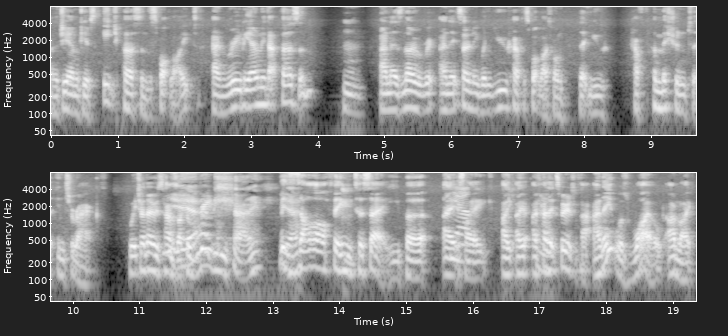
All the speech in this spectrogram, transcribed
and the GM gives each person the spotlight, and really only that person. Hmm. And there's no, re- and it's only when you have the spotlight on that you have permission to interact. Which I know sounds like a really okay. Yeah. bizarre thing to say, but it's Yeah. like I, I I've had experience with that, and it was wild. I'm like,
